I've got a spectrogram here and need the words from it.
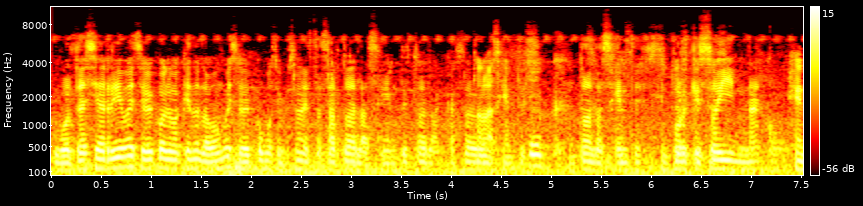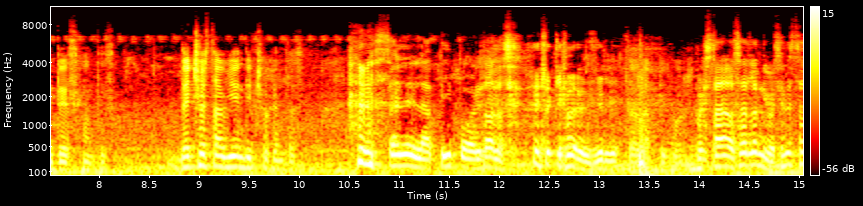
y voltea hacia arriba y se ve cómo va cayendo la bomba y se ve cómo se empiezan a destazar todas las gentes, toda la casa, Todas güey. las gentes. Todas las gentes. Gentes, Porque gentes. soy naco. Gentes, gentes. De hecho, está bien dicho, gentes. Sale la people. Todas las... es lo que iba a decir, güey. Toda la people. Pero está, o sea, la animación está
